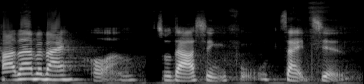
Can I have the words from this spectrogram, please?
好，大家拜拜。好啊，祝大家幸福，再见。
